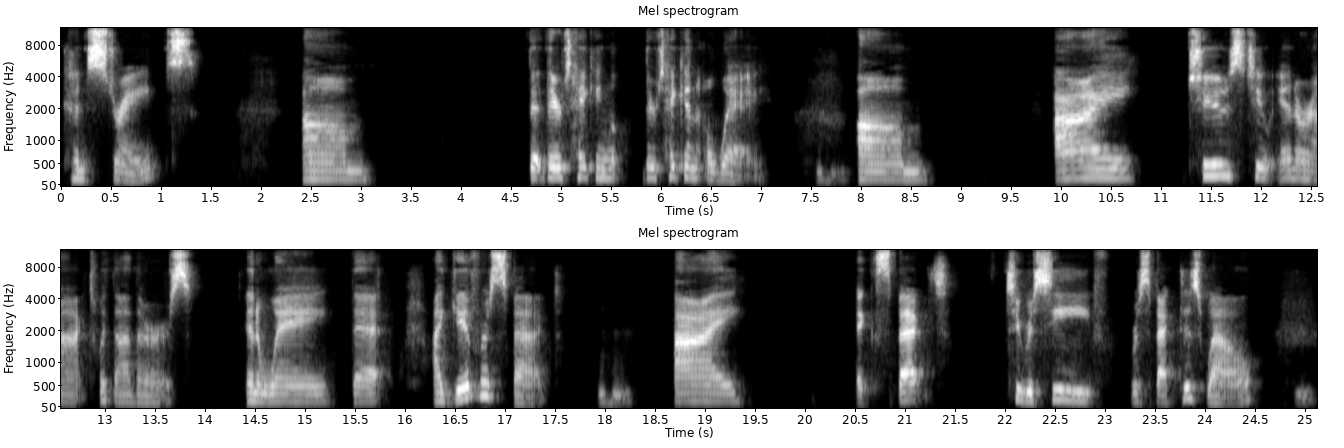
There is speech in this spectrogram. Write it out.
constraints um that they're taking they're taken away. Mhm. Um I choose to interact with others in a way that I give respect Mhm. I expect to receive respect as well. Mhm.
